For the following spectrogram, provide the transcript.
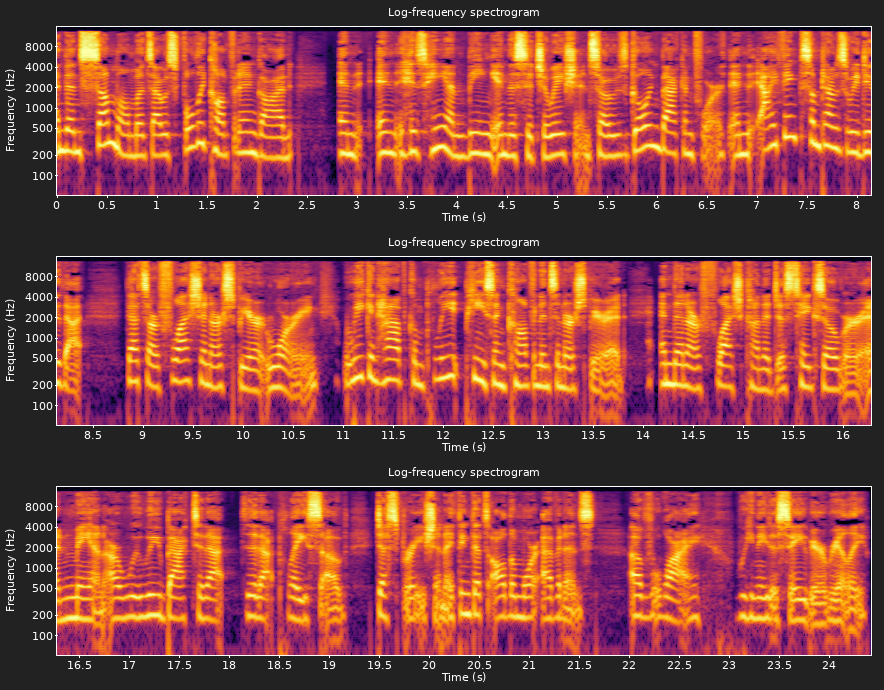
And then some moments I was fully confident in God and and his hand being in the situation. So I was going back and forth. And I think sometimes we do that. That's our flesh and our spirit warring. We can have complete peace and confidence in our spirit, and then our flesh kind of just takes over. And man, are we, we back to that to that place of desperation? I think that's all the more evidence of why we need a savior, really.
